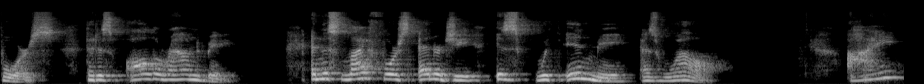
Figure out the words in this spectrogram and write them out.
force that is all around me. And this life force energy is within me as well. I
